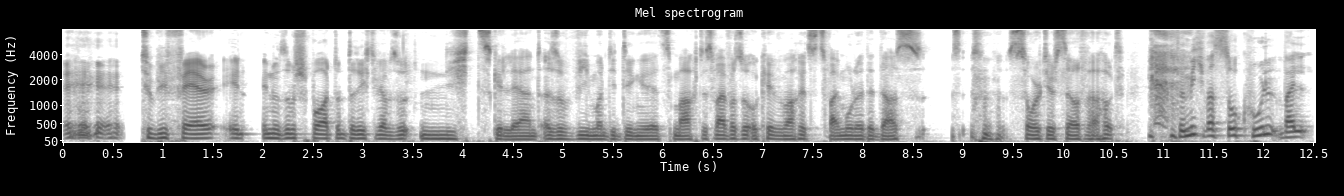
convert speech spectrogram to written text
To be fair, in, in unserem Sportunterricht, wir haben so nichts gelernt, also wie man die Dinge jetzt macht. Es war einfach so, okay, wir machen jetzt zwei Monate das, sort yourself out. Für mich war es so cool, weil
